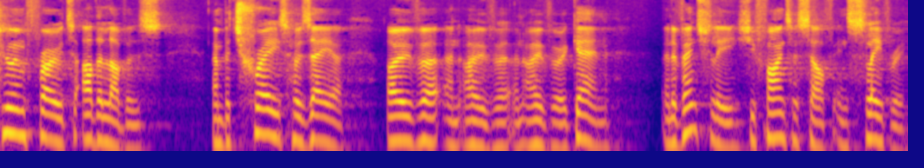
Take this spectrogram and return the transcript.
to and fro to other lovers and betrays Hosea over and over and over again. And eventually, she finds herself in slavery.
